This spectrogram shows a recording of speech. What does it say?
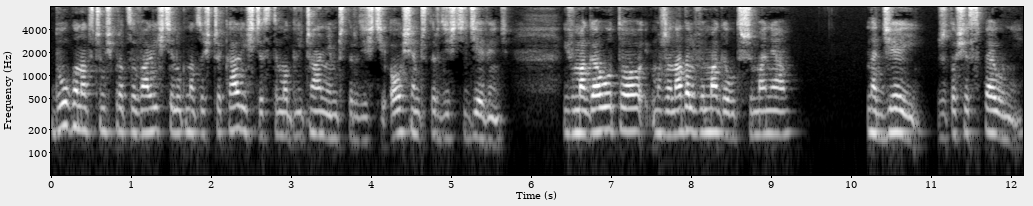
długo nad czymś pracowaliście lub na coś czekaliście z tym odliczaniem 48, 49. I wymagało to, może nadal wymaga utrzymania nadziei, że to się spełni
